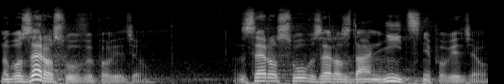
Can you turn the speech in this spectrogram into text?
No bo zero słów wypowiedział. Zero słów, zero zdań, nic nie powiedział.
